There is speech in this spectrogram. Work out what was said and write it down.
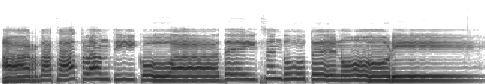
ardatz atlantikoa deitzen duten hori.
